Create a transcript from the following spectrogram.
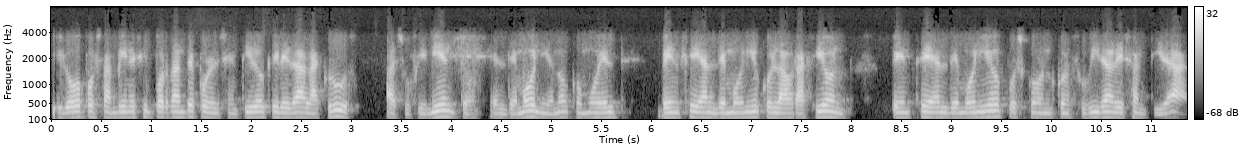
Y luego, pues también es importante por el sentido que le da a la cruz, al sufrimiento, el demonio, ¿no? Como él vence al demonio con la oración, vence al demonio pues con, con su vida de santidad.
